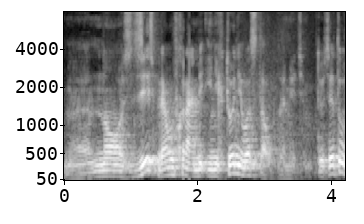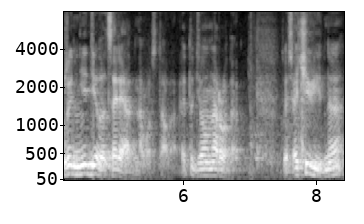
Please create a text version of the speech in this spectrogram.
Но здесь, прямо в храме, и никто не восстал, заметим. То есть это уже не дело царя одного стало, это дело народа. То есть очевидно,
